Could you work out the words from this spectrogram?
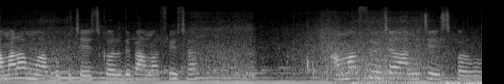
আমার আম্মু আব্বুকে চেঞ্জ করে দেবে আমার ফিউচার আমার ফিউচার আমি চেঞ্জ করবো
